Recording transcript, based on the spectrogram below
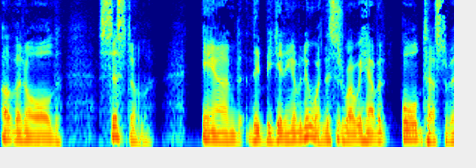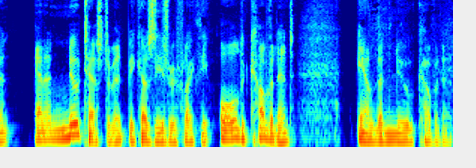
of an old system and the beginning of a new one. This is why we have an Old Testament and a New Testament because these reflect the Old Covenant and the New Covenant.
